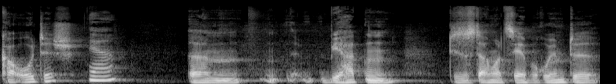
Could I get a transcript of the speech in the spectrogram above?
chaotisch. Ja. Ähm, wir hatten dieses damals sehr berühmte,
